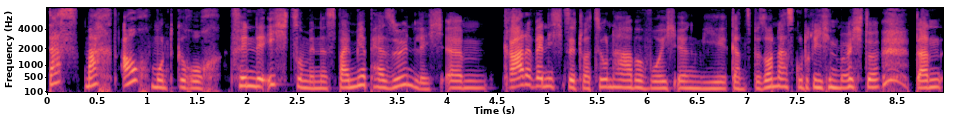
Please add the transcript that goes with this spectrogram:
das macht auch Mundgeruch, finde ich zumindest, bei mir persönlich. Ähm, Gerade wenn ich Situationen habe, wo ich irgendwie ganz besonders gut riechen möchte, dann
